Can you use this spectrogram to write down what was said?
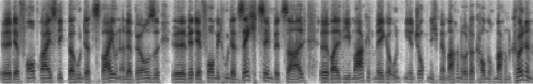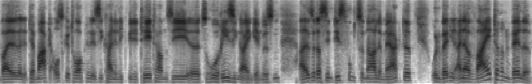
Äh, der Fondspreis liegt bei 102 und an der Börse äh, wird der Fonds mit 116 bezahlt, äh, weil die Market Maker unten ihren Job nicht mehr machen oder kaum noch machen können, weil der Markt ausgetrocknet ist, sie keine Liquidität haben, sie äh, zu hohe Risiken eingehen müssen. Also das sind dysfunktionale Märkte und wenn in einer weiteren Welle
